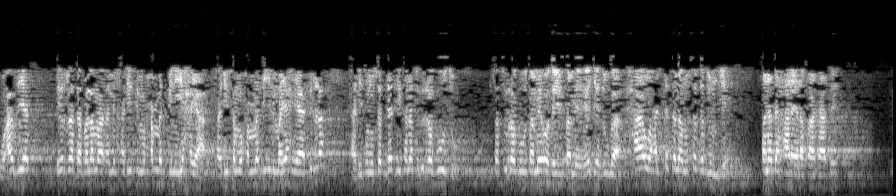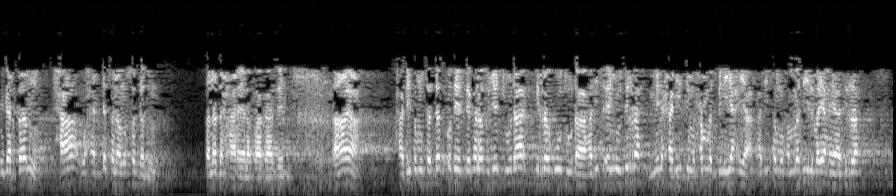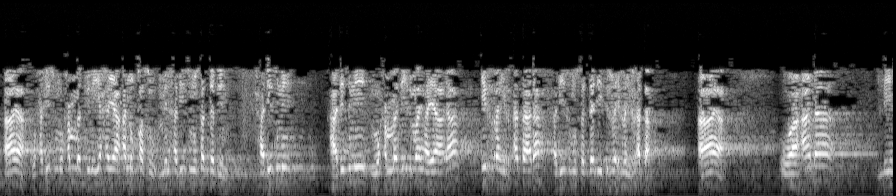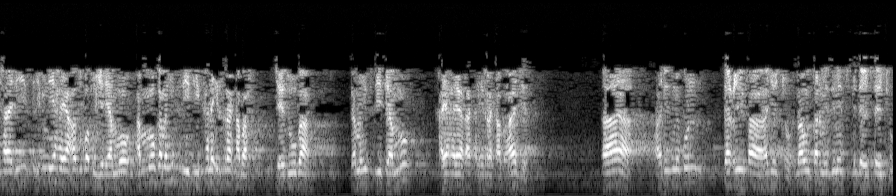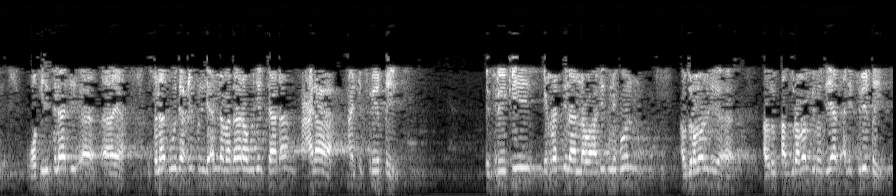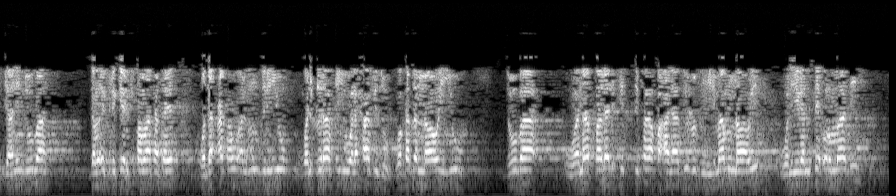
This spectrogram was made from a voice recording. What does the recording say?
وأزيد إرد بلما من حديث محمد بن يحيى. حديث محمد بن يحيى ترى حديث مسدد كانت الرغوت ستر قوتمي وديفمي يجدوبا حا وحدثنا مسدد جه. سند حاري لفاكاته نقرتامي حا وحدثنا مسدد. سند حاري لفاكاته آية. حديث مسدد أديت كان تججودا إرقوتودا حديث أن يتره من حديث محمد بن يحيى حديث محمد إلما يحيى تره آية وحديث محمد بن يحيى أنقص من حديث مسدد حديثني حديثني محمد إلما يحيى إره الأتى حديث مسدد إره إره الأتى آية وأنا لحديث ابن يحيى أضبط جري أمو أمو كما هفزيتي كان إره كبه جدوبا كما هفزيتي أمو كيا يحيى كان إره كبه أجل آية حديث نكون ضعيفة أجلته ما هو ترمزين سيدة وفي إسناد آية. إسناده ضعيف لأن مداره جدّا على الإفريقي. إفريقي الردنا أنه حديث نكون عبد الرحمن عبد الرحمن بن زياد الإفريقي. جانين دوبا كما إفريقي رفما كتير ودعفه المنذري والعراقي والحافظ وكذا النووي. دوبا ونقل الاتفاق على ضعفه. إمام النووي وليغلت أرماته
